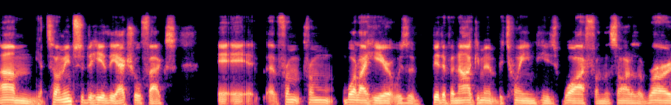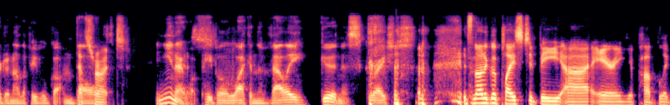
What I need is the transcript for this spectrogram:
um Yep. so i'm interested to hear the actual facts Eh, eh, from from what i hear it was a bit of an argument between his wife on the side of the road and other people got involved That's right. And you know what people are like in the valley goodness gracious it's not a good place to be uh, airing your public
